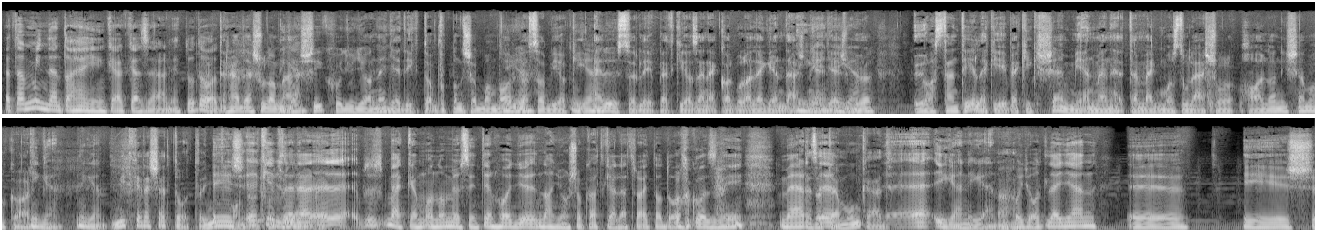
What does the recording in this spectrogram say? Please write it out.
Tehát mindent a helyén kell kezelni, tudod? Hát, ráadásul a Igen. másik, hogy ugye a negyedik, pontosabban Varga Igen. Szabi, aki Igen. először lépett ki a zenekarból, a legendás Igen. négyesből, Igen ő aztán tényleg évekig semmilyen menhetem megmozdulásról hallani sem akar. Igen, igen. Mit keresett ott? Vagy mit és mondott, képzeld el, meg kell mondom őszintén, hogy nagyon sokat kellett rajta dolgozni, mert... Ez a te munkád? Igen, igen, Aha. hogy ott legyen, és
